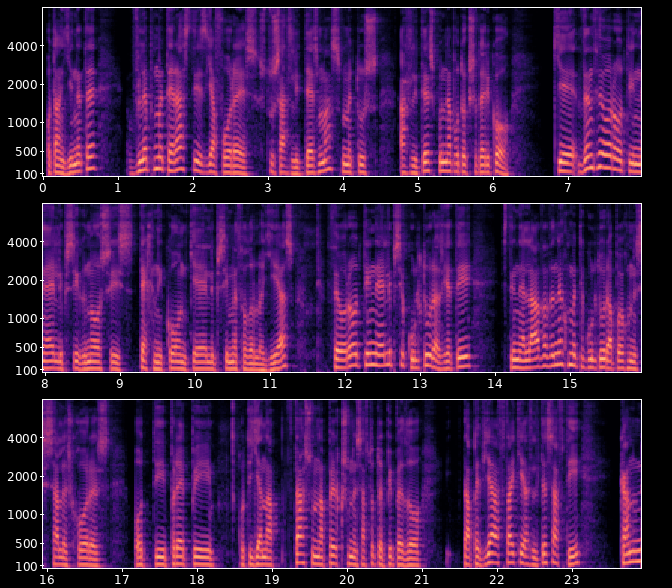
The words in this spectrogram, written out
όταν γίνεται, βλέπουμε τεράστιες διαφορές στους αθλητές μας με τους αθλητές που είναι από το εξωτερικό. Και δεν θεωρώ ότι είναι έλλειψη γνώσης τεχνικών και έλλειψη μεθοδολογίας. Θεωρώ ότι είναι έλλειψη κουλτούρας γιατί στην Ελλάδα δεν έχουμε την κουλτούρα που έχουν στις άλλες χώρες ότι πρέπει ότι για να φτάσουν να παίξουν σε αυτό το επίπεδο τα παιδιά αυτά και οι αθλητές αυτοί κάνουν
